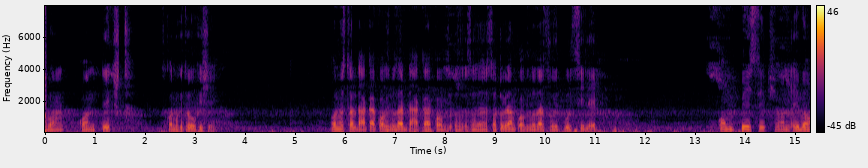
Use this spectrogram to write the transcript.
এবং কনটেক্সট কর্মক্ষেত্র অফিসে। কর্মস্থল ঢাকা, কক্সবাজার, ঢাকা, কক্স চট্টগ্রাম, কক্সবাজার, সৈয়দপুর, সিলেট। কম্পেসেশন এবং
